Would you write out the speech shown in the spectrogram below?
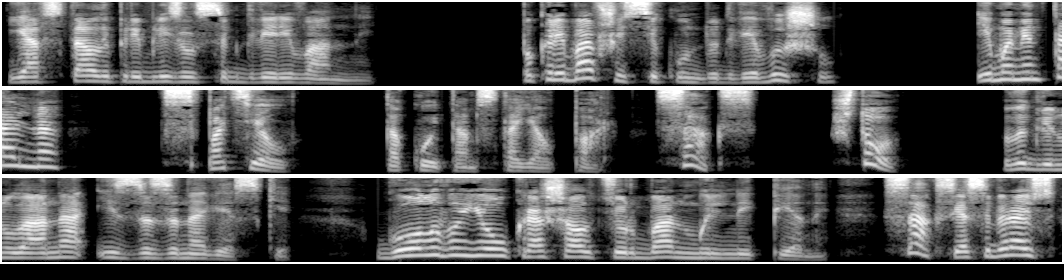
Я встал и приблизился к двери ванной. Поколебавшись секунду-две, вышел и моментально вспотел. Такой там стоял пар. «Сакс! Что?» — выглянула она из-за занавески. Голову ее украшал тюрбан мыльной пены. «Сакс, я собираюсь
